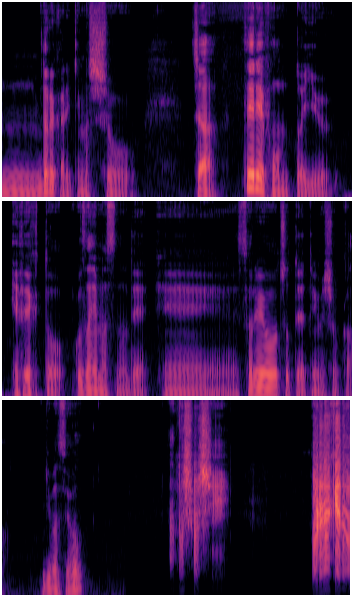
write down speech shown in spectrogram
うん、どれから行きましょう。じゃあ、テレフォンというエフェクトございますので、えー、それをちょっとやってみましょうか。いきますよ。あ、もしもし俺だけど、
